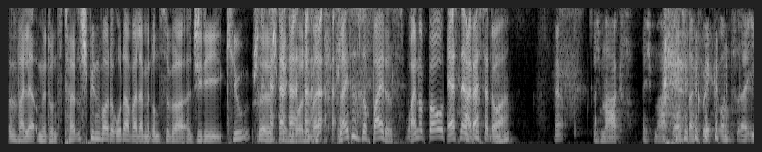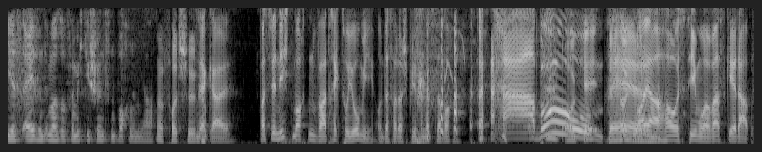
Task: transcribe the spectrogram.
weil er mit uns Turtles spielen wollte oder weil er mit uns über GDQ äh, sprechen wollte? weil vielleicht ist es auch beides. Why not both? Er ist ein Ambassador. Mhm. Ja. Ich mag's. Ich mag Games Quick und äh, ESA sind immer so für mich die schönsten Wochen im Jahr. Ja, voll schön. Sehr geil. Was wir nicht mochten, war Trek Toyomi und das war das Spiel von letzter Woche. Boom! Okay. okay. Euer Host Timur, was geht ab?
